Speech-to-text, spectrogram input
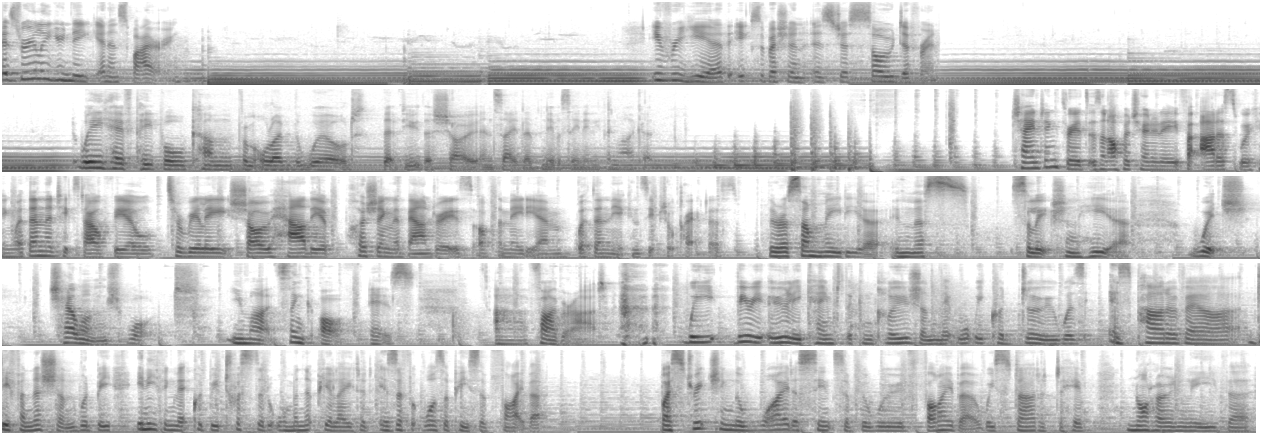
It's really unique and inspiring. Every year, the exhibition is just so different. We have people come from all over the world that view this show and say they've never seen anything like it. Changing Threads is an opportunity for artists working within the textile field to really show how they're pushing the boundaries of the medium within their conceptual practice. There are some media in this selection here which challenge what you might think of as uh, fibre art. we very early came to the conclusion that what we could do was, as part of our definition, would be anything that could be twisted or manipulated as if it was a piece of fibre. By stretching the wider sense of the word fibre, we started to have not only the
